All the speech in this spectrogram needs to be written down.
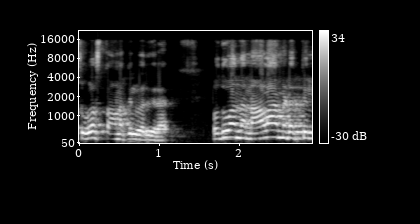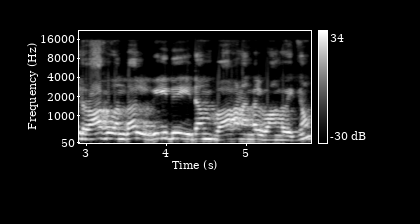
சுகஸ்தானத்தில் வருகிறார். பொதுவாக அந்த நாலாம் இடத்தில் ராகு வந்தால் வீடு இடம் வாகனங்கள் வாங்க வைக்கும்.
